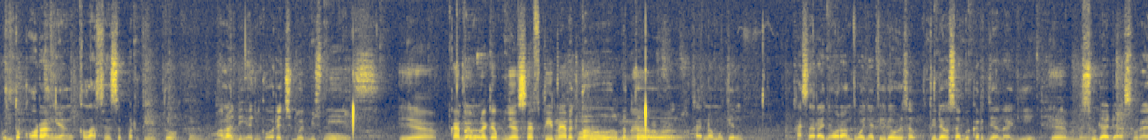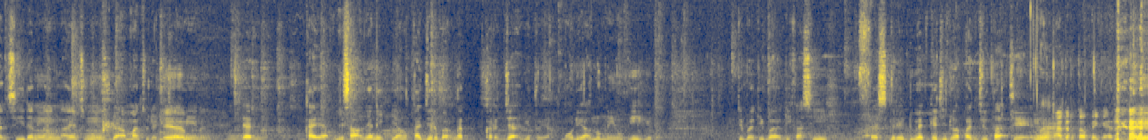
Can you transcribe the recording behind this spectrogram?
untuk orang yang kelasnya seperti itu Hmm. malah di encourage buat bisnis Iya, karena mereka punya safety net lah. Betul, betul. Karena mungkin kasarannya orang tuanya tidak usah tidak usah bekerja lagi, benar. sudah ada asuransi dan lain-lain, semua sudah aman, sudah Iya, dijamin. benar. Dan kayak misalnya nih yang tajir banget kerja gitu ya, mau dia alumni UI gitu, tiba-tiba dikasih fresh graduate gaji 8 juta, cie, Nah. ada topik kan? Ini,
